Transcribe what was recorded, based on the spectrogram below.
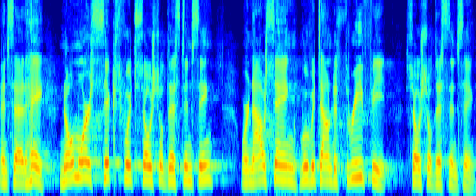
and said, hey, no more six foot social distancing. We're now saying move it down to three feet social distancing.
